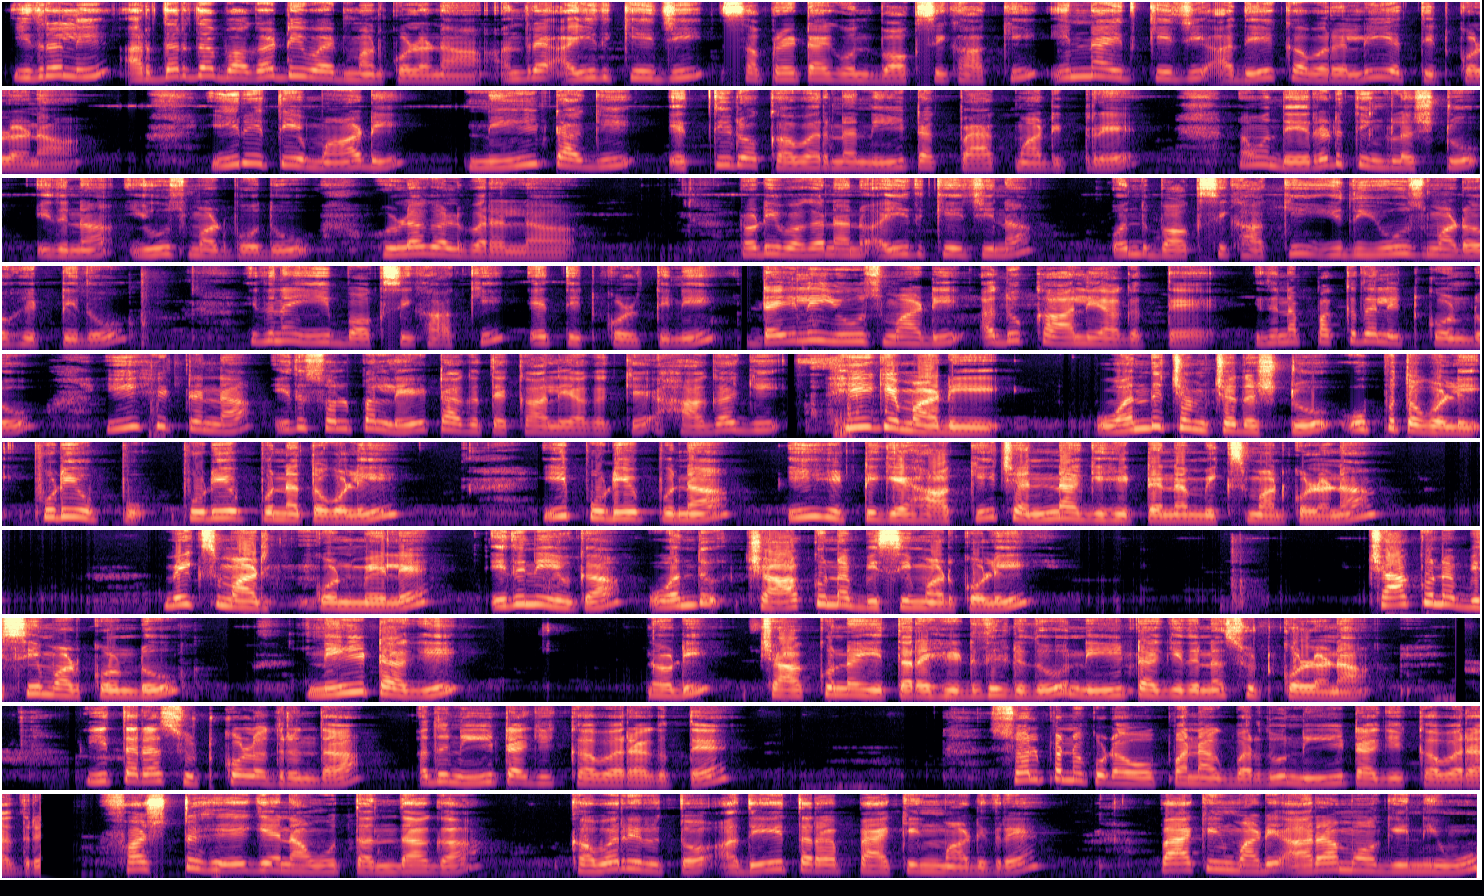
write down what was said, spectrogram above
ಇದರಲ್ಲಿ ಅರ್ಧರ್ಧ ಭಾಗ ಡಿವೈಡ್ ಮಾಡ್ಕೊಳ್ಳೋಣ. ಅಂದರೆ ಐದು ಕೆ ಜಿ ಸಪ್ರೇಟಾಗಿ ಒಂದು ಬಾಕ್ಸಿಗೆ ಹಾಕಿ ಇನ್ನು ಐದು ಕೆ ಜಿ ಅದೇ ಕವರಲ್ಲಿ ಎತ್ತಿಟ್ಕೊಳ್ಳೋಣ. ಈ ರೀತಿ ಮಾಡಿ ನೀಟಾಗಿ ಎತ್ತಿಡೋ ಕವರ್ನ ನೀಟಾಗಿ ಪ್ಯಾಕ್ ಮಾಡಿಟ್ರೆ ನಾವು ಒಂದು ಎರಡು ತಿಂಗಳಷ್ಟು ಇದನ್ನು ಯೂಸ್ ಮಾಡ್ಬೋದು. ಹುಳಗಳು ಬರಲ್ಲ. ನೋಡಿ ಇವಾಗ ನಾನು ಐದು ಕೆ ಜಿನ ಒಂದು ಬಾಕ್ಸಿಗೆ ಹಾಕಿ ಇದು ಯೂಸ್ ಮಾಡೋ ಹಿಟ್ಟಿದು. ಇದನ್ನು ಈ ಬಾಕ್ಸಿಗೆ ಹಾಕಿ ಎತ್ತಿಟ್ಕೊಳ್ತೀನಿ. ಡೈಲಿ ಯೂಸ್ ಮಾಡಿ ಅದು ಖಾಲಿ ಆಗುತ್ತೆ. ಇದನ್ನು ಪಕ್ಕದಲ್ಲಿ ಇಟ್ಕೊಂಡು ಈ ಹಿಟ್ಟನ್ನು ಇದು ಸ್ವಲ್ಪ ಲೇಟ್ ಆಗುತ್ತೆ ಖಾಲಿ ಆಗೋಕ್ಕೆ. ಹಾಗಾಗಿ ಹೀಗೆ ಮಾಡಿ ಒಂದು ಚಮಚದಷ್ಟು ಉಪ್ಪು ತಗೊಳ್ಳಿ. ಪುಡಿ ಉಪ್ಪು. ಪುಡಿ ಉಪ್ಪನ್ನ ತಗೊಳ್ಳಿ. ಈ ಪುಡಿ ಉಪ್ಪನ್ನ ಈ ಹಿಟ್ಟಿಗೆ ಹಾಕಿ ಚೆನ್ನಾಗಿ ಹಿಟ್ಟನ್ನು ಮಿಕ್ಸ್ ಮಾಡ್ಕೊಳ್ಳೋಣ. ಮಿಕ್ಸ್ ಮಾಡ್ಕೊಂಡ್ಮೇಲೆ ಇದನ್ನ ಈಗ ಒಂದು ಚಾಕುನ ಬಿಸಿ ಮಾಡ್ಕೊಳ್ಳಿ. ಚಾಕುನ ಬಿಸಿ ಮಾಡಿಕೊಂಡು ನೀಟಾಗಿ, ನೋಡಿ, ಚಾಕುನ ಈ ಥರ ಹಿಡಿದು ಹಿಡಿದು ನೀಟಾಗಿ ಇದನ್ನು ಸುಟ್ಕೊಳ್ಳೋಣ. ಈ ಥರ ಸುಟ್ಕೊಳ್ಳೋದ್ರಿಂದ ಅದು ನೀಟಾಗಿ ಕವರ್ ಆಗುತ್ತೆ. ಸ್ವಲ್ಪನೂ ಕೂಡ ಓಪನ್ ಆಗಬಾರ್ದು, ನೀಟಾಗಿ ಕವರ್ ಆದರೆ. ಫಸ್ಟ್ ಹೇಗೆ ನಾವು ತಂದಾಗ ಕವರ್ ಇರುತ್ತೋ ಅದೇ ಥರ ಪ್ಯಾಕಿಂಗ್ ಮಾಡಿದರೆ ಪ್ಯಾಕಿಂಗ್ ಮಾಡಿ ಆರಾಮಾಗಿ ನೀವು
